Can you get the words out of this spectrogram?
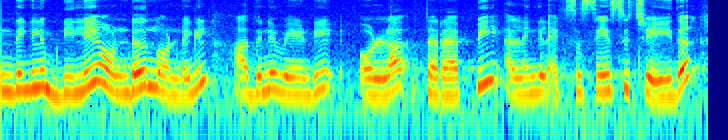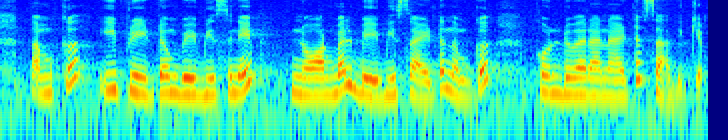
എന്തെങ്കിലും ഡിലേ ഉണ്ട് എന്നുണ്ടെങ്കിൽ അതിന് വേണ്ടി ഉള്ള തെറാപ്പി അല്ലെങ്കിൽ എക്സസൈസ് ചെയ്ത് നമുക്ക് ഈ പ്രീ ടേം ബേബീസിനെയും നോർമൽ ബേബീസായിട്ട് നമുക്ക് കൊണ്ടുവരാനായിട്ട് സാധിക്കും.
